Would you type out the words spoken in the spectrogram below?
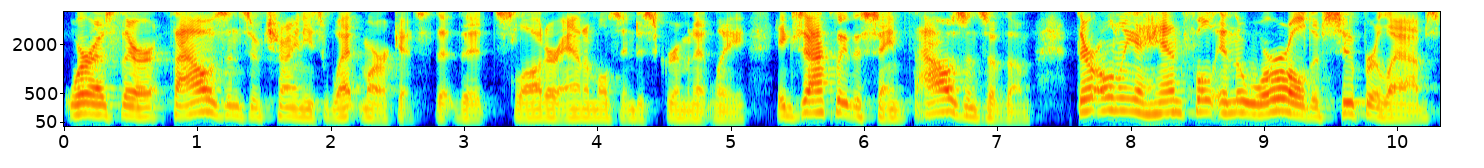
whereas there are thousands of Chinese wet markets that, that slaughter animals indiscriminately. Exactly the same, thousands of them. There are only a handful in the world of super labs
